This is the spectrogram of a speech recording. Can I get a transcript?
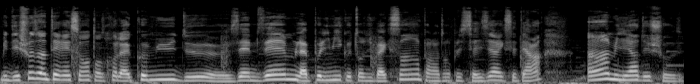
mais des choses intéressantes entre la commu de euh, Zemzem, la polémique autour du vaccin par l'entreprise Pfizer, etc. Un milliard de choses.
